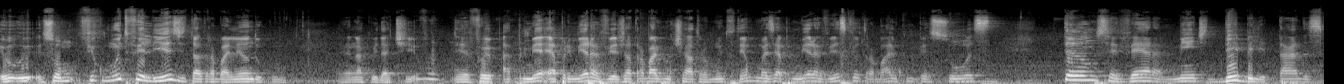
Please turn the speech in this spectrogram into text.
eu sou, fico muito feliz de estar trabalhando com, é, na Cuidativa. É, foi a primeira, é a primeira vez, já trabalho com teatro há muito tempo, mas é a primeira vez que eu trabalho com pessoas tão severamente debilitadas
